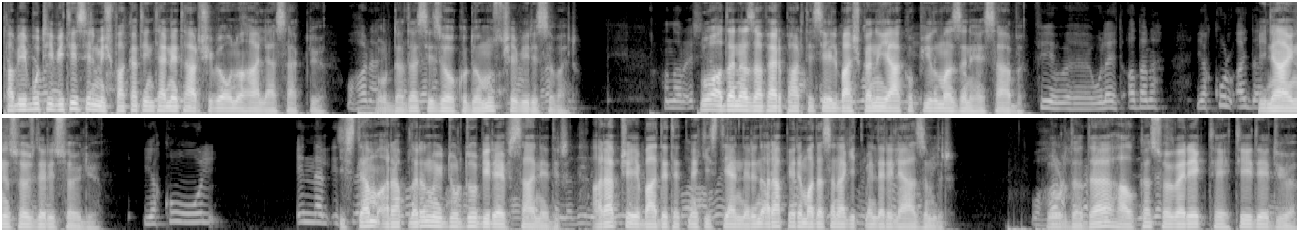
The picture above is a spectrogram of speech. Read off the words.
Tabii bu tweet'i silmiş fakat internet arşivi onu hala saklıyor. Burada da size okuduğumuz çevirisi var. Bu Adana Zafer Partisi İl Başkanı Yakup Yılmaz'ın hesabı. Yine aynı sözleri söylüyor. İslam Arapların uydurduğu bir efsanedir. Arapça ibadet etmek isteyenlerin Arap Yarımadası'na gitmeleri lazımdır. Burada da halka söverek tehdit ediyor.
